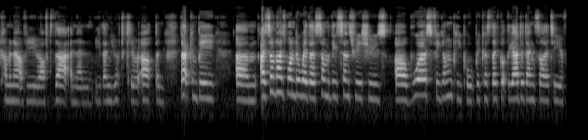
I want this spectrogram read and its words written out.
coming out of you after that, and then you then you have to clear it up, and that can be. Um, I sometimes wonder whether some of these sensory issues are worse for young people because they've got the added anxiety of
